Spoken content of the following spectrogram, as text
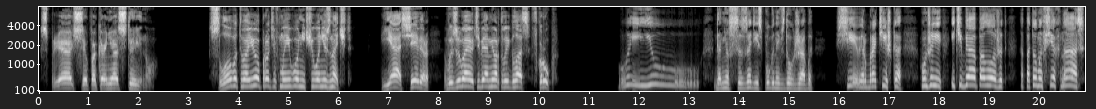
Спрячься, пока не остыну. Слово твое против моего ничего не значит. Я, Север, выживаю тебя, мертвый глаз, в круг. «Уй-ю!» — донесся сзади испуганный вздох жабы. «Север, братишка, он же и, и тебя положит, а потом и всех нас!»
